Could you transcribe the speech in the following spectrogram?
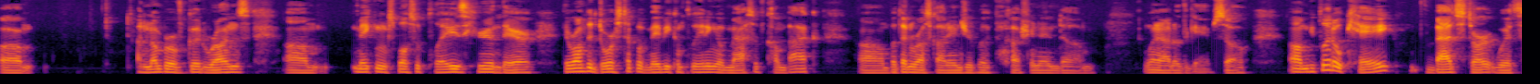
Um, a number of good runs, um, making explosive plays here and there. They were on the doorstep of maybe completing a massive comeback, um, but then Russ got injured with a concussion and um, went out of the game. So um, he played okay. Bad start with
